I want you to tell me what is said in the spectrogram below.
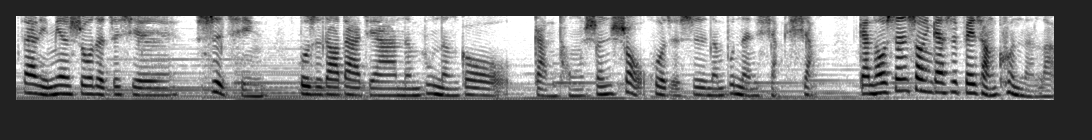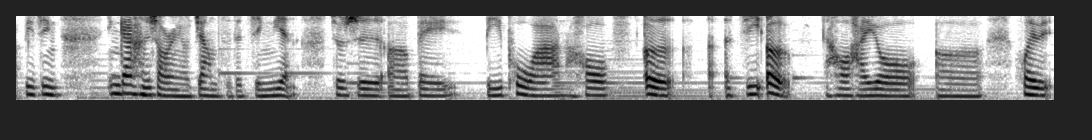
在里面说的这些事情，不知道大家能不能够感同身受，或者是能不能想象？感同身受应该是非常困难了，毕竟应该很少人有这样子的经验，就是呃被逼迫啊，然后饿呃饥饿。然后还有呃，会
